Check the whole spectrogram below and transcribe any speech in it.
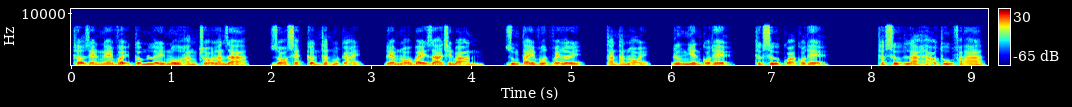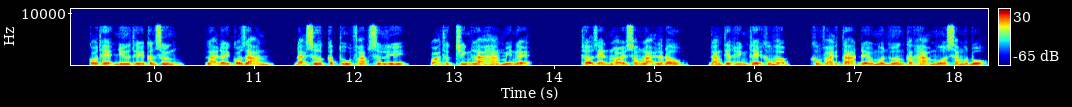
Thợ rèn nghe vậy cầm lấy ngô hàng cho làn da, do xét cẩn thận một cái, đem nó bày ra trên bàn, dùng tay vớt ve lấy, tán thắn nói, đương nhiên có thể, thực sự quá có thể. Thật sự là hảo thủ pháp à có thể như thế cân xứng, lại đầy có giãn, đại sư cấp thủ pháp xử lý, quả thực chính là hàng mỹ nghệ. Thợ rèn nói xong lại lắc đầu, đáng tiếc hình thể không hợp, không phải ta đều muốn hướng các hạ mua sắm một bộ.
